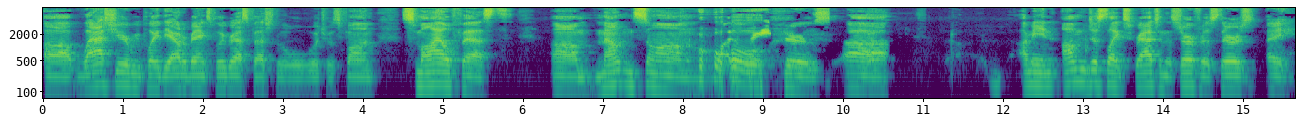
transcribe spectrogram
Uh, last year we played the Outer Banks Bluegrass Festival, which was fun. Smile Fest, um, Mountain Song, by the Rangers. Uh, I mean, I'm just like scratching the surface. There's a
